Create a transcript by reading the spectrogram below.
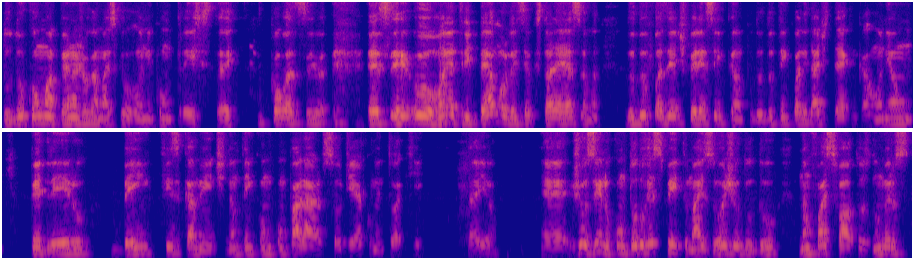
Dudu com uma perna joga mais que o Rony com três. Tá aí. Como assim? Esse, o Rony é tripé, amor, venceu. Que história é essa, mano? Dudu fazia diferença em campo. Dudu tem qualidade técnica. Rony é um pedreiro bem fisicamente. Não tem como comparar. O Soldier comentou aqui. Tá aí, ó. É, Josino, com todo respeito, mas hoje o Dudu não faz falta. Os números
